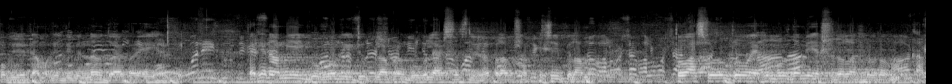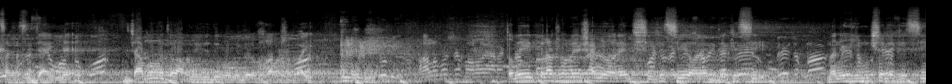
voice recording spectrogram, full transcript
কপিরাইট আমাকে দিবেন না দয়া করে এই আর কি দেখেন আমি এই গুগল ইউটিউব পেলাম গুগল অ্যাডসেন্স লিডার পেলাম সব কিছুই পেলাম। তো আজ পর্যন্ত এখন পর্যন্ত আমি একশো ডলার কাছাকাছি যাই না যাব হয়তো আপনি যদি বন্ধুদের ভালোবাসা পাই। তবে এই প্ল্যাটফর্মে এসে আমি অনেক শিখেছি, অনেক দেখেছি। মানে হিংসা দেখেছি,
